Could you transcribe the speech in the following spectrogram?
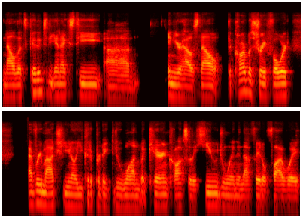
now let's get into the NXT um, in your house. Now the card was straightforward. Every match, you know, you could have predicted who won, but Karrion Kross with a huge win in that fatal five way,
